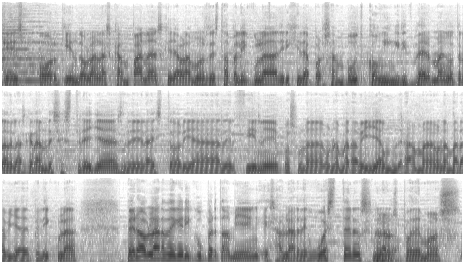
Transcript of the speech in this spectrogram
Que es por quien doblan las campanas, que ya hablamos de esta película, dirigida por Sam Booth, con Ingrid Bergman, otra de las grandes estrellas de la historia del cine, pues una, una maravilla, un drama, una maravilla de película. Pero hablar de Gary Cooper también es hablar de westerns, no Claro. nos podemos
